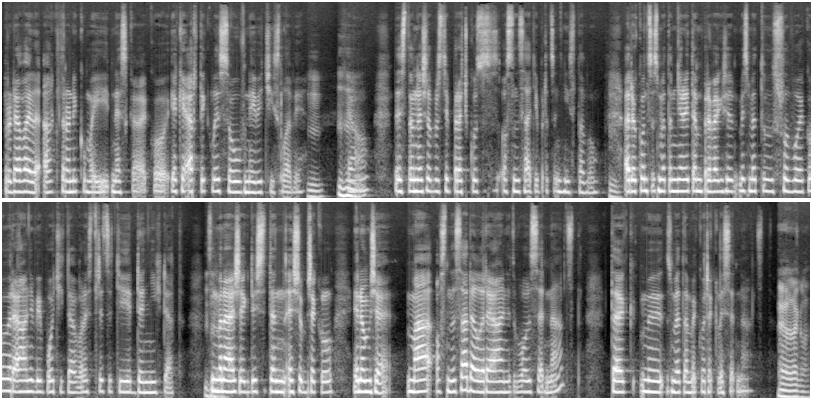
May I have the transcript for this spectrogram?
prodávají elektroniku, mají dneska, jako, jaké artikly jsou v největší slevě. Mm. Mm-hmm. Jo. Takže tam našel prostě pračku s 80% slevou. Mm. A dokonce jsme tam měli ten prvek, že my jsme tu slovu jako reálně vypočítávali z 30 denních dat. Mm-hmm. Znamená, že když si ten e-shop řekl jenom, že má 80, ale reálně to bylo 17, tak my jsme tam jako řekli 17. Jo, takhle.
